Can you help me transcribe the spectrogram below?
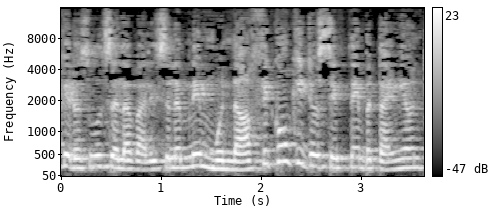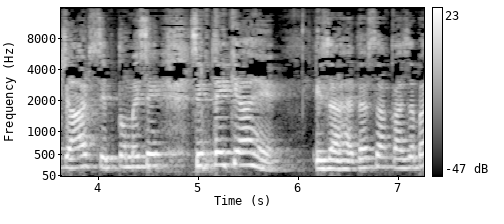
کے رسول صلی اللہ علیہ وسلم نے منافقوں کی جو صفتیں بتائی ہیں، ان چار صفتوں میں سے صفتیں کیا ہیں؟ ازا حدثہ قذبہ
